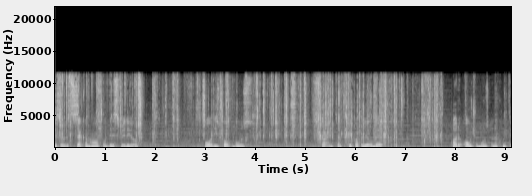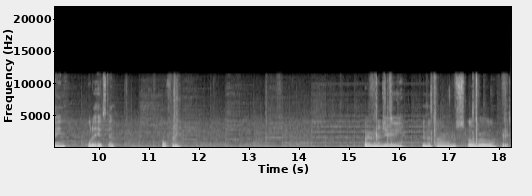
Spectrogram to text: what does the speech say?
Okay, so the second half of this video, all these Pokeballs starting to pick up a little bit. Are the Ultra Balls gonna contain all the hits then? Hopefully. Fire Energy, Lunatone, Slowbro, Rare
